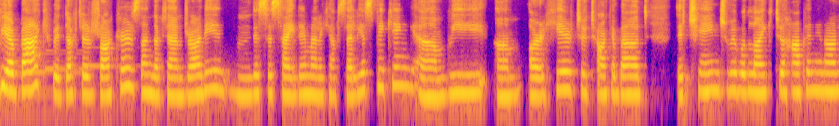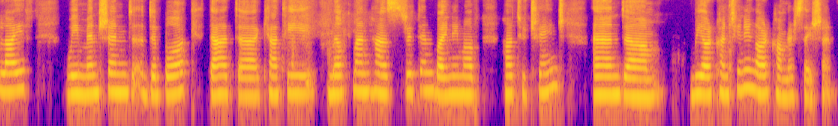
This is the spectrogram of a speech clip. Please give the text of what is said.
We are back with Dr. Rockers and Dr. Andrade. Mm, this is Saide Malik Afsalia speaking. Um, we um, are here to talk about the change we would like to happen in our life. We mentioned the book that uh, Kathy Milkman has written by name of How to Change, and um, we are continuing our conversation.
